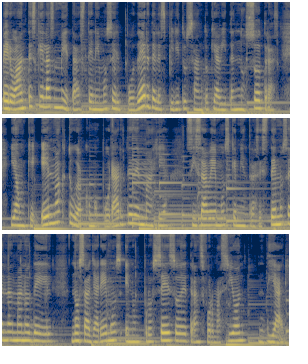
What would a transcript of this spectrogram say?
Pero antes que las metas tenemos el poder del Espíritu Santo que habita en nosotras y aunque Él no actúa como por arte de magia, sí sabemos que mientras estemos en las manos de Él nos hallaremos en un proceso de transformación diario.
